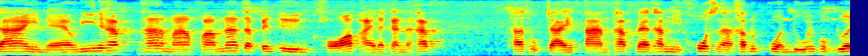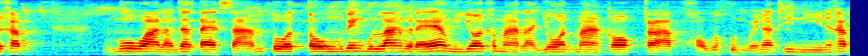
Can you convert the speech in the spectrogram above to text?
ได้แนวนี้นะครับ ถ้ามาความน่าจะเป็นอื่นขออภัยแล้วกันนะครับ ถ้าถูกใจตามครับ และถ้ามีโฆษณาครับรบกวนดูให้ผมด้วยครับ เมื่อวานหลังจากแตก 3 ตัวตรงเด้งบนล่างไปแล้ว มียอดเข้ามาหลายยอดมากก็กราบขอบพระคุณไว้ณที่นี้นะครับ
